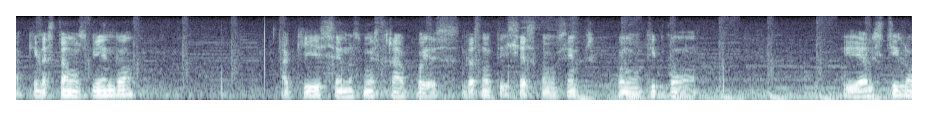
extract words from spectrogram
Aquí la estamos viendo aquí se nos muestra pues las noticias como siempre como tipo y al estilo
